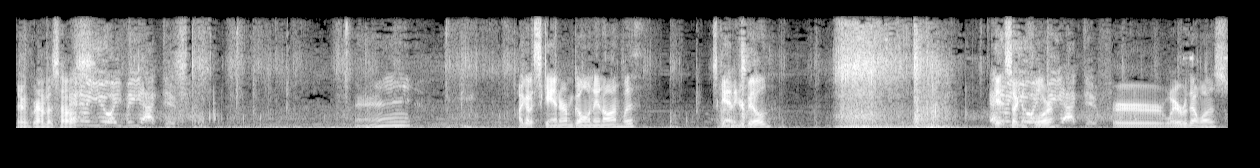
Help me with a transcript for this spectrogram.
They're in Grandma's house. Enemy UAV active. Alright. I got a scanner I'm going in on with. Scanning your build. Enemy second UAV floor. active. Or wherever that was.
